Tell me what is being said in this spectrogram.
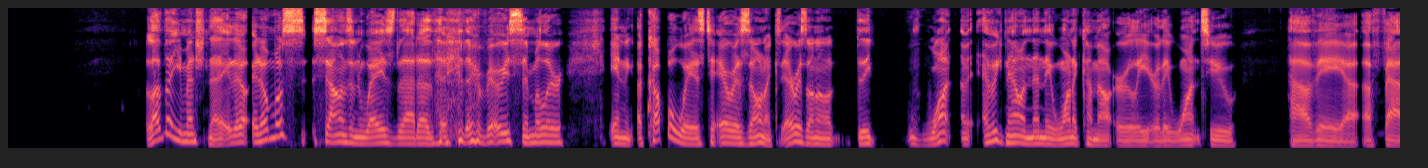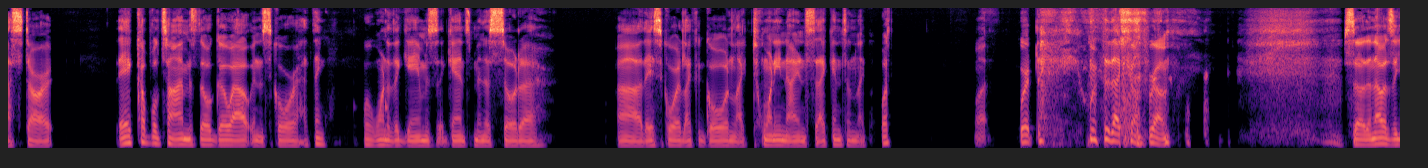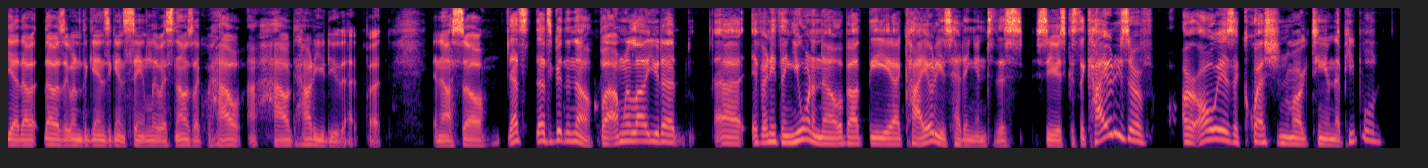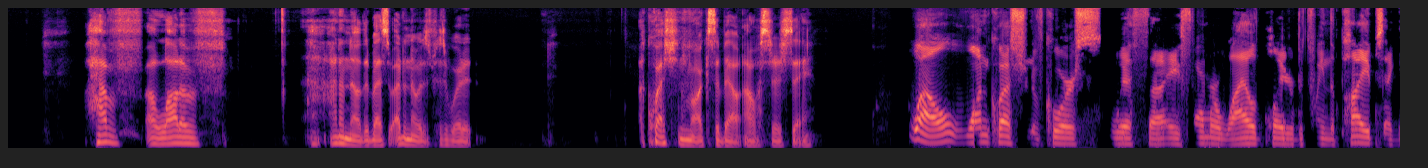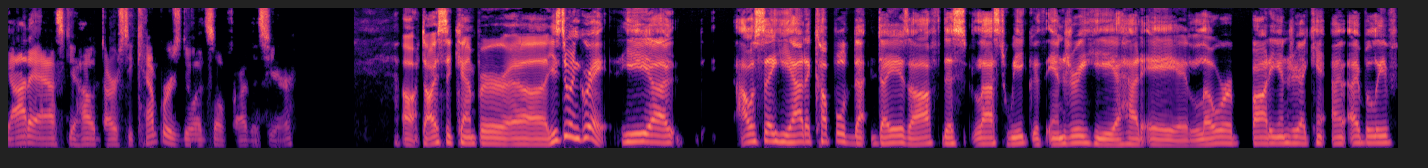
I love that you mentioned that. It, it almost sounds in ways that uh, they're very similar in a couple ways to Arizona because Arizona they want every now and then they want to come out early or they want to have a uh, a fast start. They a couple times they'll go out and score. I think well, one of the games against Minnesota, uh, they scored like a goal in like 29 seconds. I'm like, what, what, where, where did that come from? so then that was yeah that, that was one of the games against St. Louis, and I was like, how how how do you do that? But you know, so that's that's good to know. But I'm gonna allow you to, uh, if anything, you want to know about the uh, Coyotes heading into this series because the Coyotes are are always a question mark team that people have a lot of I don't know the best I don't know what word it question marks about. I was to say. Well, one question, of course, with uh, a former Wild player between the pipes, I got to ask you how Darcy Kuemper is doing so far this year. Oh, Darcy Kuemper, uh, he's doing great. He, uh, I would say, he had a couple d- days off this last week with injury. He had a lower body injury, I can't, I, I believe.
